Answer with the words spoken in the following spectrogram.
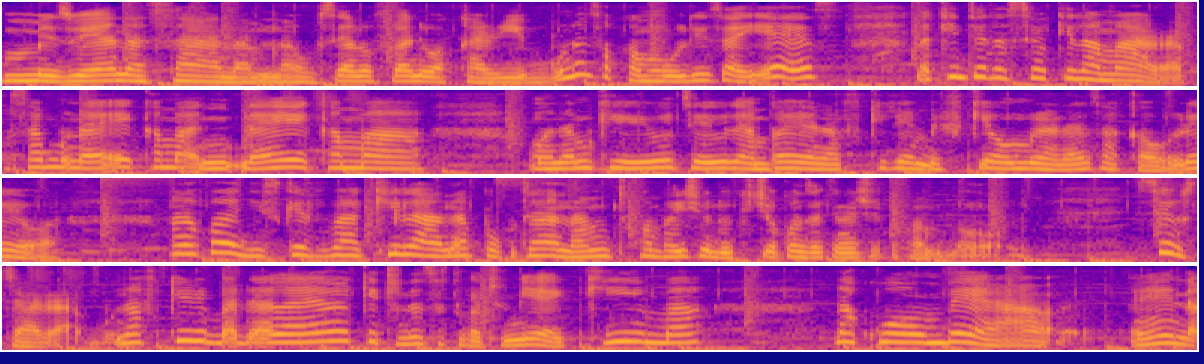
mmezoeana sana mna uhusiano fulani wa karibu unaweza ukamuuliza yes lakini tena sio kila mara kwa sababu na yeye kama na kama mwanamke yeyote yule ambaye anafikiri amefikia umri anaweza akaolewa anakuwa anajisikia vibaya kila anapokutana na mtu kwamba hicho ndio kichwa kwanza kinachotoka mdomoni. Si ustaarabu. Nafikiri badala yake tunaweza tukatumia hekima na kuwaombea eh, na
